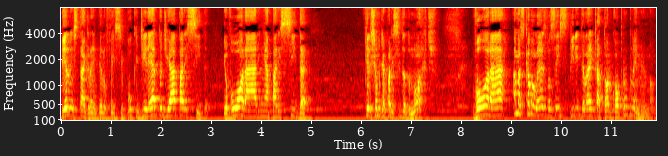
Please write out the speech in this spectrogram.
pelo Instagram e pelo Facebook, direto de Aparecida. Eu vou orar em Aparecida, que eles chamam de Aparecida do Norte. Vou orar. Ah, mas Cabolés, você é espírita lá e católico. Qual o problema, irmão?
